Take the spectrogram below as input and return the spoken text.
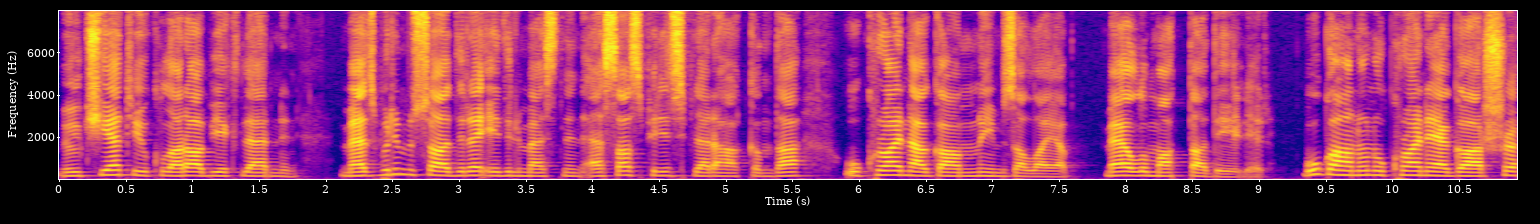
mülkiyyət hüquqları obyektlərinin məcburi müsadirə edilməsinin əsas prinsipləri haqqında Ukrayna qanunu imzalayıb. Məlumatda deyilir. Bu qanun Ukraynaya qarşı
